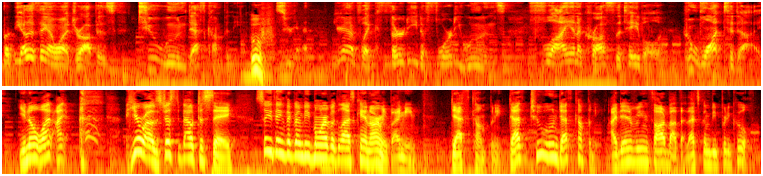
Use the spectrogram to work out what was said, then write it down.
but the other thing I want to drop is two wound death company. Oof. So you're gonna you're gonna have like thirty to forty wounds flying across the table who want to die. You know what? I here I was just about to say. So you think they're to be more of a glass can army? But I mean, death company, death two wound death company. I didn't even thought about that. That's to be pretty cool.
